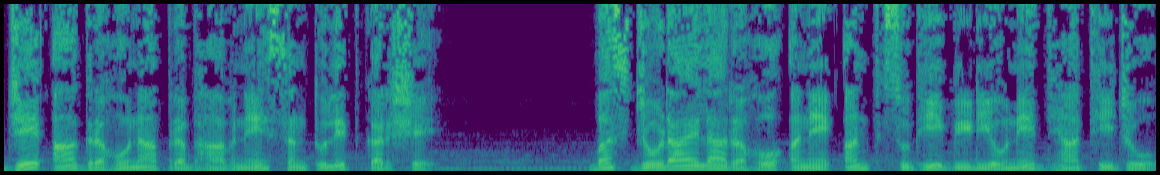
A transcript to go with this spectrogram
જે આ ગ્રહોના પ્રભાવને સંતુલિત કરશે. બસ જોડાયેલા રહો અને અંત સુધી વિડીયોને ધ્યાનથી જુઓ.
